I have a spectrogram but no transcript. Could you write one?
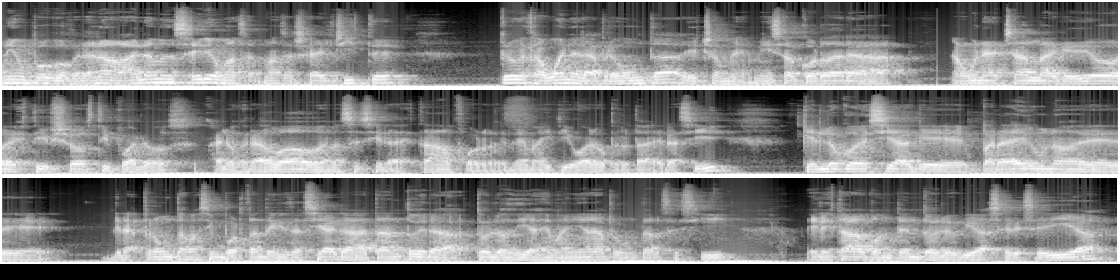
me un poco, pero no, hablando en serio, más, más allá del chiste, creo que está buena la pregunta. De hecho, me, me hizo acordar a, a una charla que dio Steve Jobs, tipo a los, a los graduados, no sé si era de Stanford, del MIT o algo, pero tal, era así. Que el loco decía que para él uno de, de- de las preguntas más importantes que se hacía cada tanto era todos los días de mañana preguntarse si él estaba contento de lo que iba a hacer ese día.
